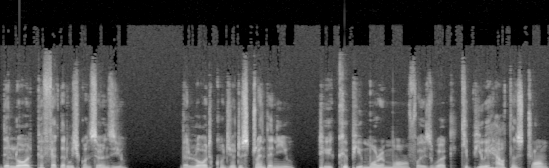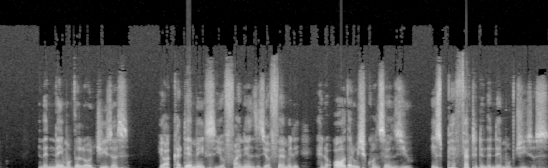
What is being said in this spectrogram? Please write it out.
the Lord perfect that which concerns you the Lord continue to strengthen you, to equip you more and more for His work, keep you healthy and strong. In the name of the Lord Jesus, your academics, your finances, your family, and all that which concerns you is perfected in the name of Jesus.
